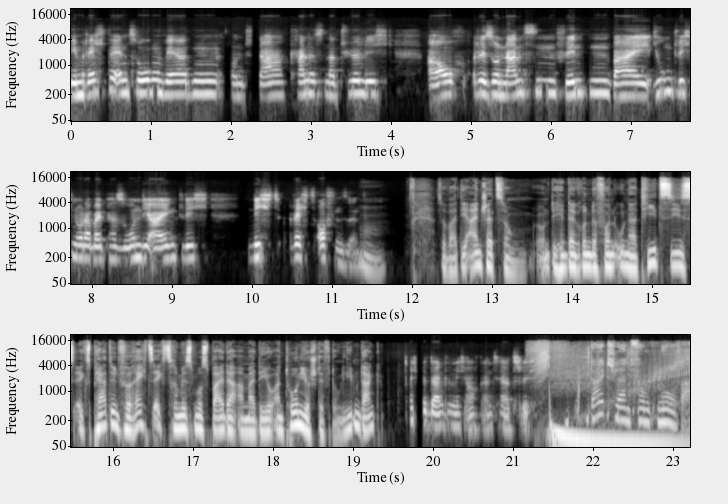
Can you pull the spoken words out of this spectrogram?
dem Rechte entzogen werden. Und da kann es natürlich auch Resonanzen finden bei Jugendlichen oder bei Personen, die eigentlich nicht rechtsoffen sind. Hm. Soweit die Einschätzung und die Hintergründe von Una Tietz. Sie ist Expertin für Rechtsextremismus bei der Amadeo Antonio Stiftung. Lieben Dank. Ich bedanke mich auch ganz herzlich. Deutschlandfunk Nova.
